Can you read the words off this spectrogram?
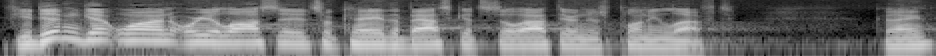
If you didn't get one or you lost it, it's okay. The basket's still out there and there's plenty left. Okay?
